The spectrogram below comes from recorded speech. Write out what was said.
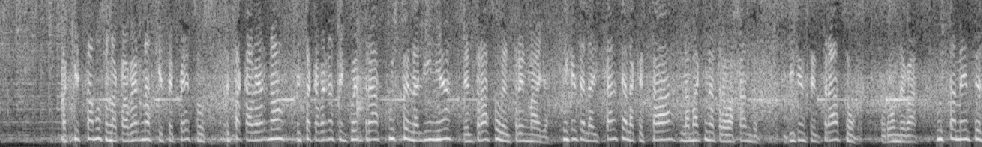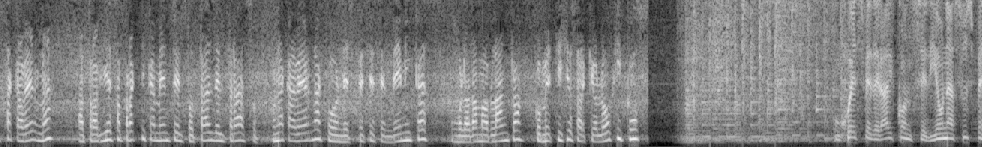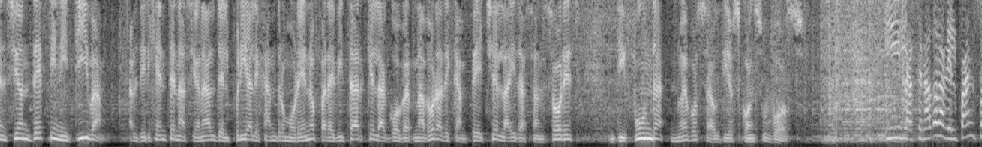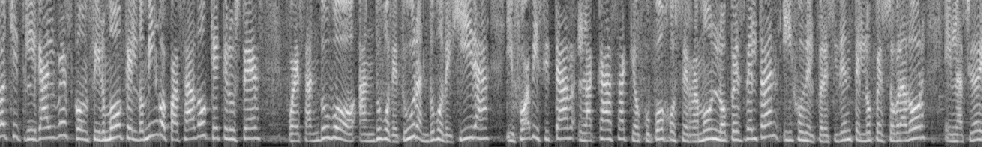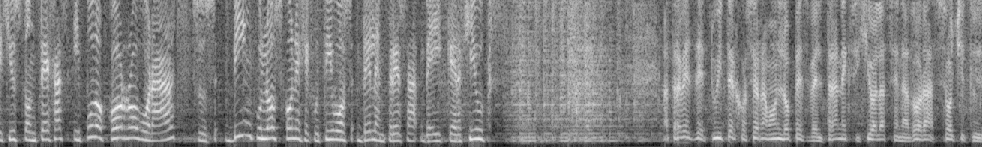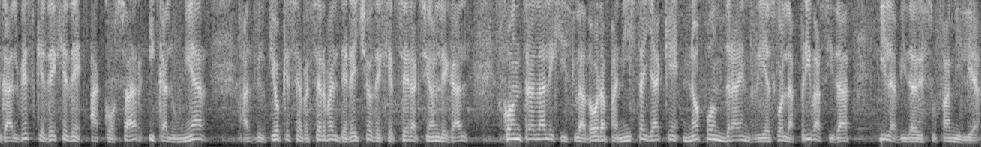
Aquí estamos en la caverna Siete Pesos. Esta caverna, esta caverna se encuentra justo en la línea del trazo del tren Maya. Fíjense la distancia a la que está la máquina trabajando. Fíjense el trazo por dónde va. Justamente esta caverna atraviesa prácticamente el total del trazo. Una caverna con especies endémicas como la dama blanca, con vestigios arqueológicos. Un juez federal concedió una suspensión definitiva al dirigente nacional del PRI, Alejandro Moreno, para evitar que la gobernadora de Campeche, Laida Sansores, difunda nuevos audios con su voz. Y la senadora del PAN, Xochitl Galvez, confirmó que el domingo pasado, ¿qué cree usted? Pues anduvo, anduvo de tour, anduvo de gira y fue a visitar la casa que ocupó José Ramón López Beltrán, hijo del presidente López Obrador, en la ciudad de Houston, Texas, y pudo corroborar sus vínculos con ejecutivos de la empresa Baker Hughes. A través de Twitter, José Ramón López Beltrán exigió a la senadora Xochitl Galvez que deje de acosar y calumniar. Advirtió que se reserva el derecho de ejercer acción legal contra la legisladora panista, ya que no pondrá en riesgo la privacidad y la vida de su familia.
